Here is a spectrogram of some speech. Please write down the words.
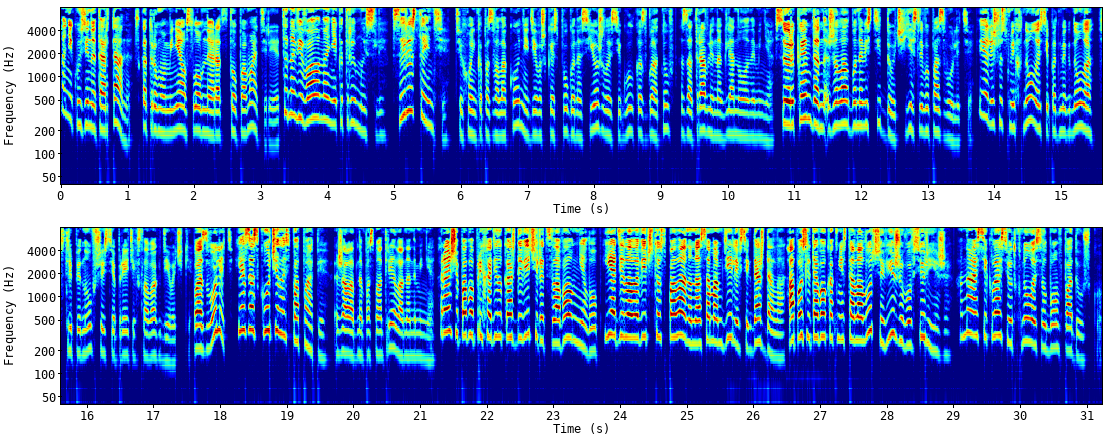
Они кузины Тартана, с которым у меня условное родство по матери. Это навевало на некоторые мысли. «Сэр Стенси», — тихонько позвала Конни, девушка испуганно съежилась и, гулко сглотнув, затравленно глянула на меня. «Сэр Кэндон желал бы навестить дочь, если вы позволите». Я лишь усмехнулась и подмигнула встрепенувшейся при этих словах девочки. «Позволить?» «Я соскучилась по папе», — жалобно посмотрела посмотрела она на меня. Раньше папа приходил каждый вечер и целовал мне лоб. Я делала вид, что спала, но на самом деле всегда ждала. А после того, как мне стало лучше, вижу его все реже. Она осеклась и уткнулась лбом в подушку.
